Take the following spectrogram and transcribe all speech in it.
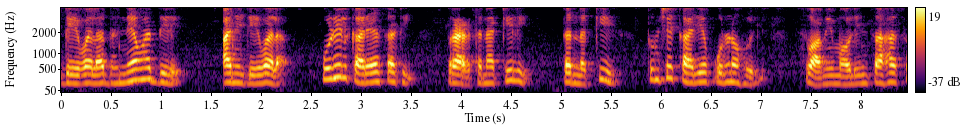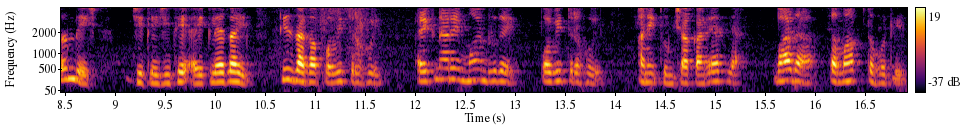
देवाला धन्यवाद दिले आणि देवाला पुढील कार्यासाठी प्रार्थना केली तर नक्कीच तुमचे कार्य पूर्ण होईल. स्वामी माऊलींचा हा संदेश जिथे जिथे ऐकल्या जाईल ती जागा पवित्र होईल. ऐकणारे मन हृदय पवित्र होईल आणि तुमच्या कार्यातल्या बाधा समाप्त होतील.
